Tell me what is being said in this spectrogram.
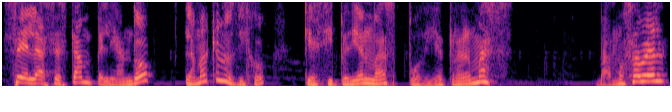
se las están peleando. La marca nos dijo que si pedían más, podía traer más. Vamos a ver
